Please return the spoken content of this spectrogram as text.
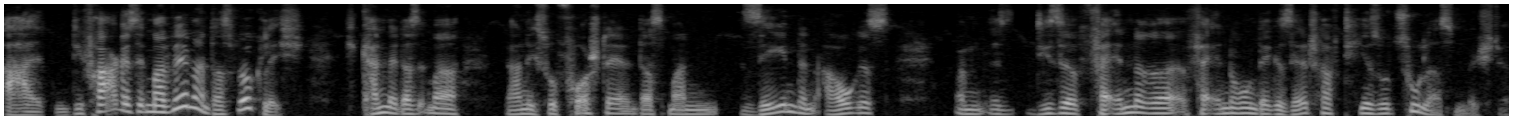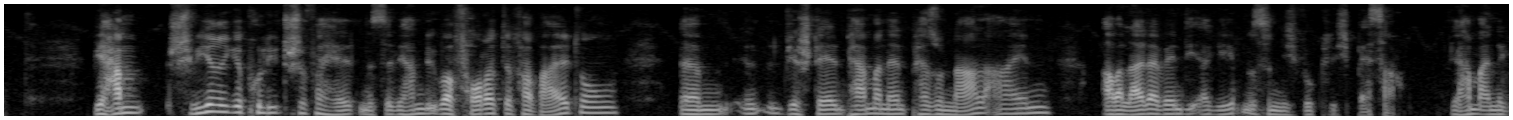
erhalten. Die Frage ist immer, will man das wirklich? Ich kann mir das immer gar nicht so vorstellen, dass man sehenden Auges ähm, diese Verändere, Veränderung der Gesellschaft hier so zulassen möchte. Wir haben schwierige politische Verhältnisse. Wir haben die überforderte Verwaltung. Ähm, wir stellen permanent Personal ein, aber leider werden die Ergebnisse nicht wirklich besser. Wir haben eine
